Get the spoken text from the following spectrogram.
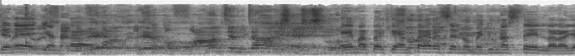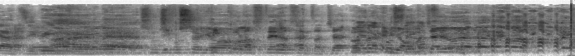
Ce n'è di Antares. vero, è vero. Quanti Antares che ci sono? Eh, ma perché Antares è il nome di una stella, ragazzi. Quindi. Eh, vabbè, se non ci fosse io. Piccola stella senza cielo. Ma perché io? Cioè,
